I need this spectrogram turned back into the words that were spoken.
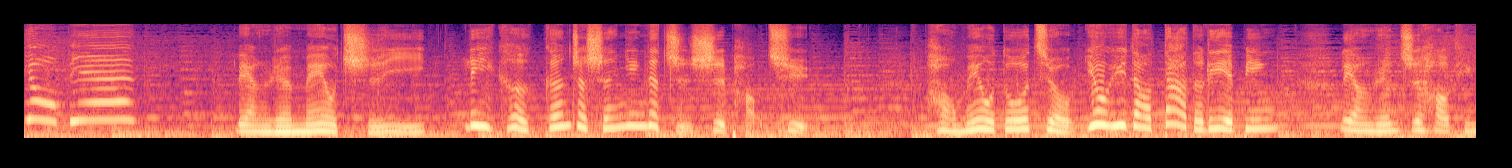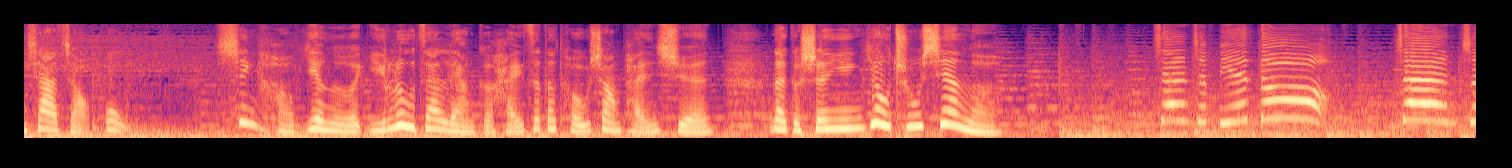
右边。”两人没有迟疑。立刻跟着声音的指示跑去，跑没有多久，又遇到大的猎兵，两人只好停下脚步。幸好燕儿一路在两个孩子的头上盘旋，那个声音又出现了：“站着别动，站着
